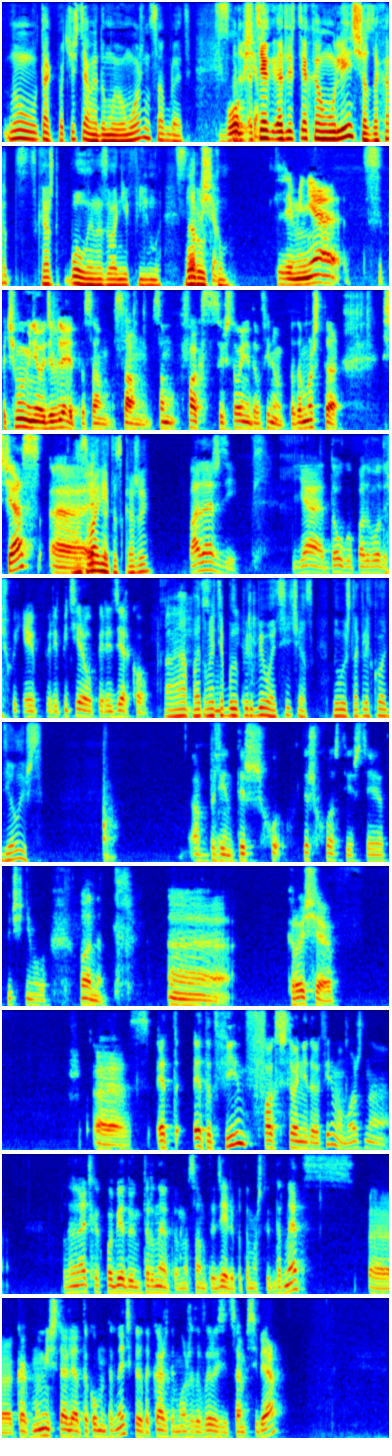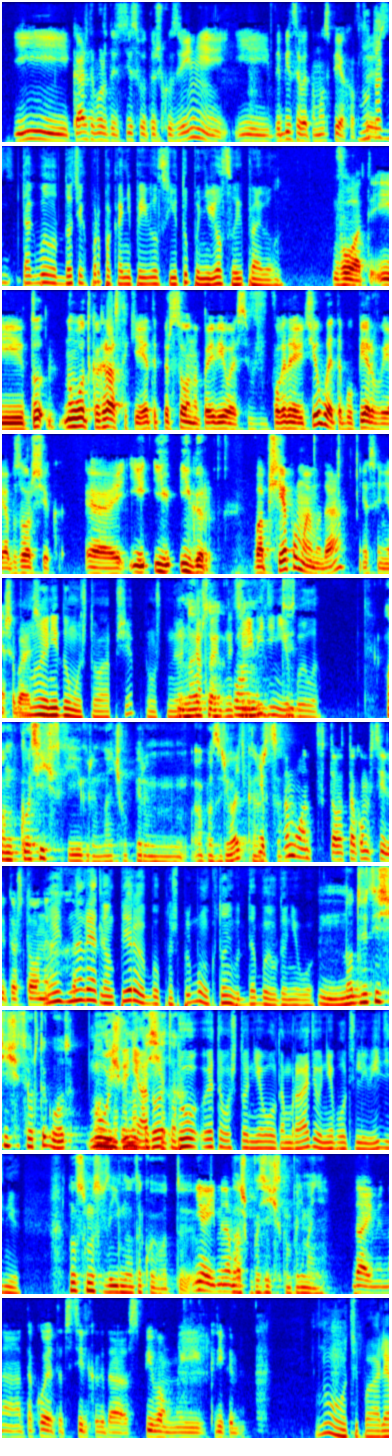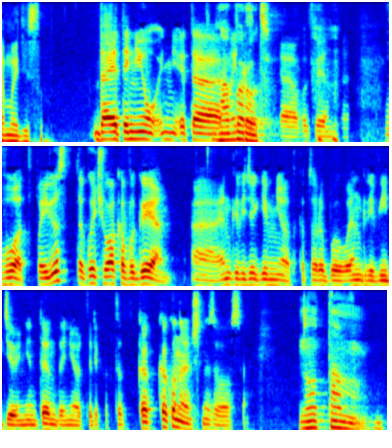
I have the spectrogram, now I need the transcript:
Ну, так, по частям, я думаю, его можно собрать. В общем. А для тех, а для тех кому лень, сейчас Захар скажет полное название фильма в на общем, русском. Для меня... Почему меня удивляет сам, сам, сам факт существования этого фильма? Потому что Сейчас... Э, Название-то это... скажи. Подожди. Я долгую подводочку я репетировал перед зеркалом. А, поэтому я тебя буду перебивать сейчас. Думаешь, так легко отделаешься? А, блин, ты ж, ты ж хост, я ж тебя отключить не могу. Ладно. А, короче, а, это, этот фильм, факт существования этого фильма можно знать как победу интернета на самом-то деле, потому что интернет Э, как мы мечтали о таком интернете, когда каждый может выразить сам себя, и каждый может донести свою точку зрения и добиться в этом успехов. Ну, так, есть... так было до тех пор, пока не появился YouTube и не вел свои правила. Вот, и тут, ну вот как раз-таки эта персона появилась благодаря YouTube, это был первый обзорщик э, и, и, игр вообще, по-моему, да, если не ошибаюсь. Ну, я не думаю, что вообще, потому что, мне ну, кажется, на телевидении он... было. Он классические игры начал первым обозревать, кажется. Нет, по-моему, он в, в таком стиле, то, что он... Ну, их... навряд ли он первый был, потому что по-любому кто-нибудь добыл до него. Но 2004 год. Ну, он извини, а до, до этого что, не было там радио, не было телевидения? Ну, в смысле, именно такой вот, э, не, именно в нашем вот... классическом понимании. Да, именно такой этот стиль, когда с пивом и криками. Ну, типа а-ля Мэдисон. Да, это не... Это Наоборот. Мэдисон, да, ВКН, да. Вот, появился такой чувак АВГН, Angry Video Game Nerd, который был Angry Video Nintendo Nerd, или как-то, как, как он раньше назывался? Ну, там,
